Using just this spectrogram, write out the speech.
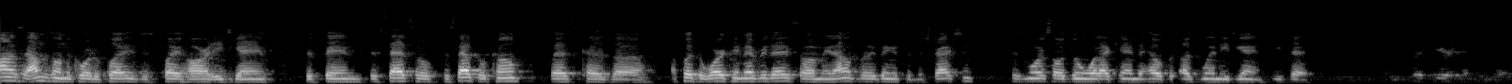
Honestly, I'm just on the court to play. Just play hard each game, defend. The stats will the stats will come, but it's because uh, I put the work in every day. So I mean, I don't really think it's a distraction. It's more so doing what I can to help us win each game each day. And Chris Gary mentioned that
